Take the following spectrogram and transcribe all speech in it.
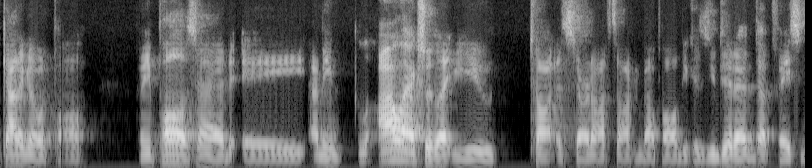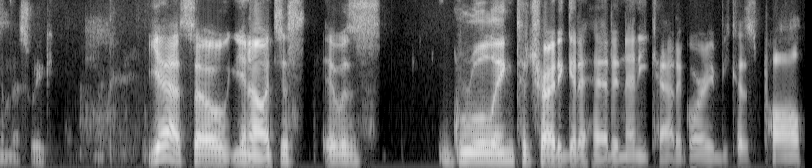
got to go with Paul. I mean, Paul has had a. I mean, I'll actually let you talk, start off talking about Paul because you did end up facing him this week. Yeah, so you know, it just it was grueling to try to get ahead in any category because Paul,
